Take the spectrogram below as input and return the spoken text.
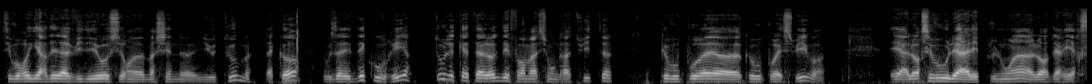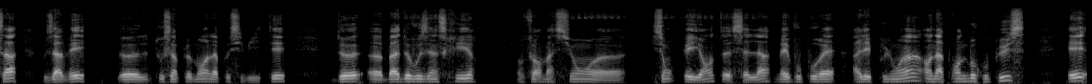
si vous regardez la vidéo sur ma chaîne YouTube, d'accord? Vous allez découvrir tout le catalogue des formations gratuites que vous pourrez, que vous pourrez suivre. Et alors, si vous voulez aller plus loin, alors derrière ça, vous avez euh, tout simplement la possibilité de, euh, bah, de vous inscrire aux formations euh, qui sont payantes, celles-là, mais vous pourrez aller plus loin, en apprendre beaucoup plus et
